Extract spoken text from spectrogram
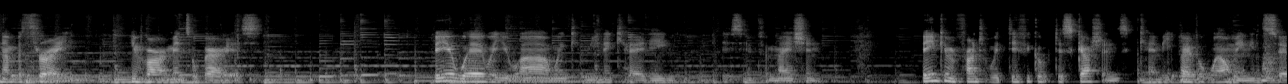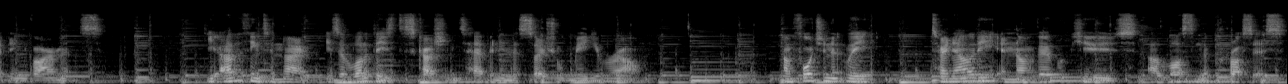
Number three, environmental barriers. Be aware where you are when communicating this information. Being confronted with difficult discussions can be overwhelming in certain environments. The other thing to note is a lot of these discussions happen in the social media realm. Unfortunately, tonality and nonverbal cues are lost in the process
